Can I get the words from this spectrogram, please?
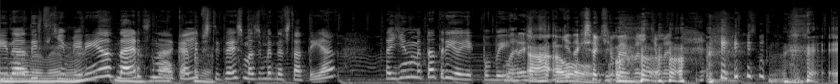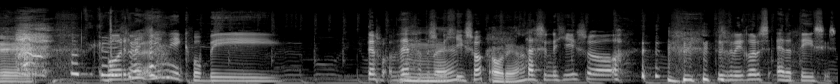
Ναι, ναι, αντίστοιχη ναι, ναι. εμπειρία, να έρθεις να καλύψεις Ναι. τη θέση μαζί με την Ευσταθία. Θα γίνει μετά τρίο η εκπομπή. Μ' αρέσει Α, που την ω. κοίταξα και με έβαλε και εμένα. Ε, Μπορεί να γίνει η εκπομπή. Τέλος πάντων, Δεν θα το ναι, συνεχίσω. Ωραία. Θα συνεχίσω τις γρήγορες ερωτήσεις.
